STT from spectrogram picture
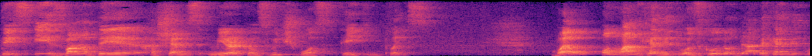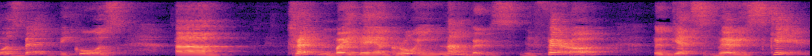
this is one of the Hashem's miracles which was taking place. Well, on one hand it was good, on the other hand it was bad because um, threatened by their growing numbers, the Pharaoh gets very scared.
